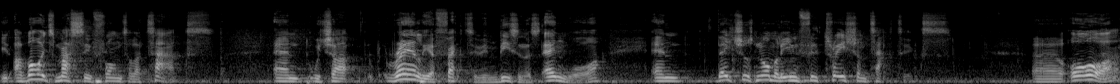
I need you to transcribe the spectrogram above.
It avoids massive frontal attacks, and which are rarely effective in business and war, and they choose normally infiltration tactics uh, or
